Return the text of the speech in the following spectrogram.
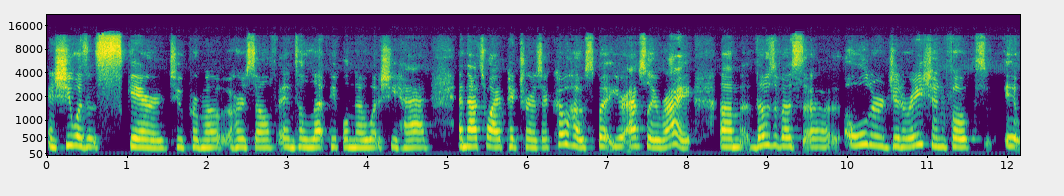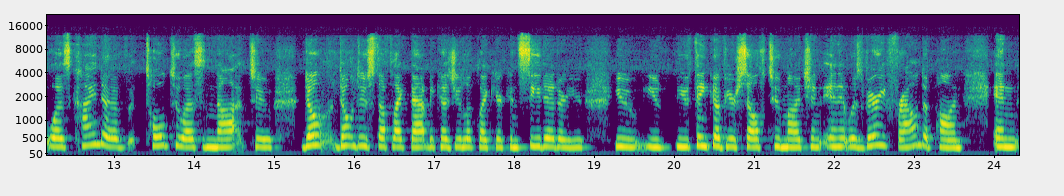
and she wasn't scared to promote herself and to let people know what she had. And that's why i picked her as a co-host. But you're absolutely right. Um, those of us uh, older generation folks it was kind of told to us not to don't don't do stuff like that because you look like you're conceited or you you you you think of yourself too much. And and it was very frowned upon. And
